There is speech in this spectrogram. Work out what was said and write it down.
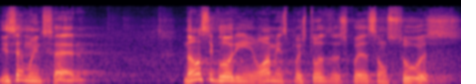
Isso é muito sério. Não se glorie em homens, pois todas as coisas são suas.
